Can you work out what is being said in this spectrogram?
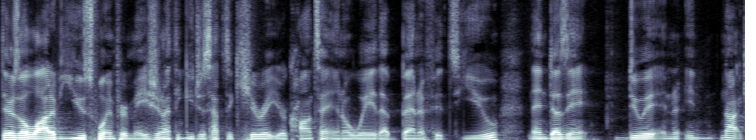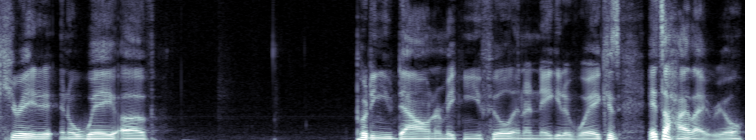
there's a lot of useful information. I think you just have to curate your content in a way that benefits you and doesn't do it in, in not curate it in a way of putting you down or making you feel in a negative way because it's a highlight reel.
